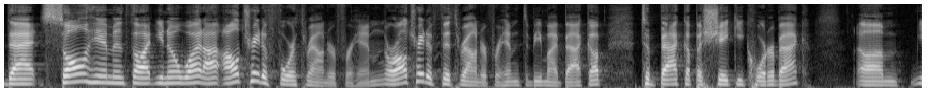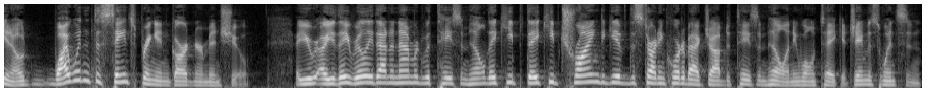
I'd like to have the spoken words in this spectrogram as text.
that saw him and thought, you know what, I'll trade a fourth rounder for him, or I'll trade a fifth rounder for him to be my backup, to back up a shaky quarterback. Um, you know, why wouldn't the Saints bring in Gardner Minshew? Are you are they really that enamored with Taysom Hill? They keep they keep trying to give the starting quarterback job to Taysom Hill, and he won't take it. Jameis Winston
